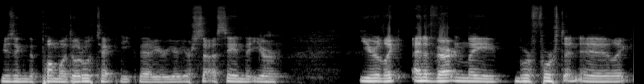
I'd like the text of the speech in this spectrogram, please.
using the Pomodoro technique. There, you're, you're sort of saying that you're you're like inadvertently we're forced into like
